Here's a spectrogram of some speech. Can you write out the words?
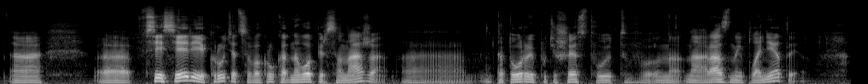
Э, Все серии крутятся вокруг одного персонажа, э, который путешествует в- на, на разные планеты.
